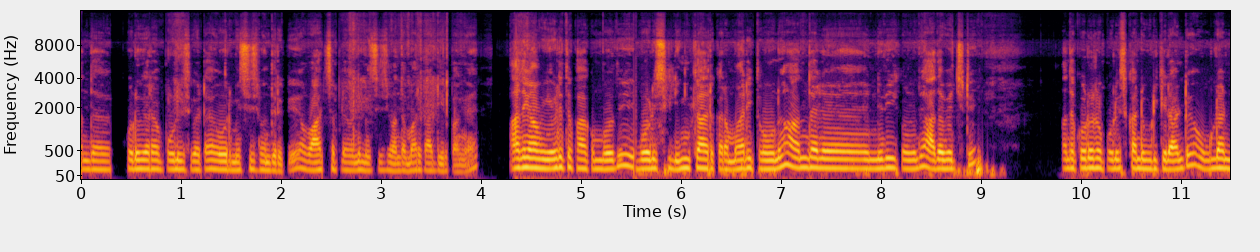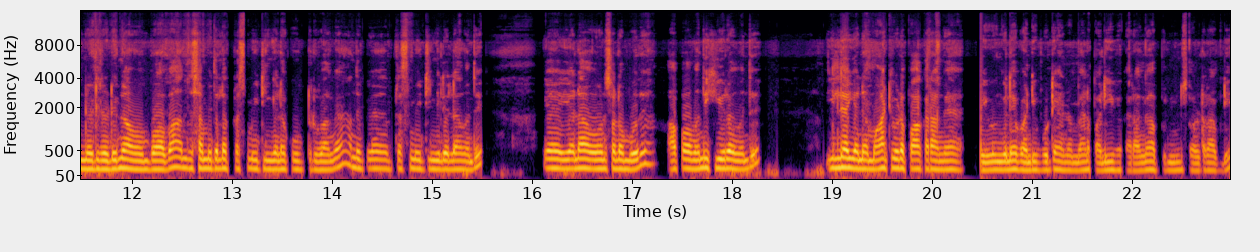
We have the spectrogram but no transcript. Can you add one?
அந்த கொடுக்குற போலீஸ் கிட்ட ஒரு மெசேஜ் வந்திருக்கு. வாட்ஸ்அப்பில் வந்து மெசேஜ் வந்த மாதிரி காட்டியிருப்பாங்க. அதை அவங்க எடுத்து பார்க்கும்போது போலீஸ்க்கு லிங்காக இருக்கிற மாதிரி தோணும். அந்த நிதிக்கு வந்து அதை வச்சுட்டு அந்த கொடூர போலீஸ் கண்டுபிடிக்கலான்ட்டு உள்ள நடு நடுன்னு அவன் போவான் அந்த சமயத்தில் ப்ரெஸ் மீட்டிங்கெல்லாம் கூப்பிட்டுருவாங்க. அந்த ப்ரெஸ் மீட்டிங்ல எல்லாம் வந்து எ- எல்லாம் ஒன்று சொல்லும்போது அப்போ வந்து ஹீரோ வந்து இல்லை என்னை மாட்டி விட பார்க்குறாங்க இவங்களே வண்டி போட்டு என் மேலே பழி வைக்கிறாங்க அப்படின்னு சொல்கிறா அப்படி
